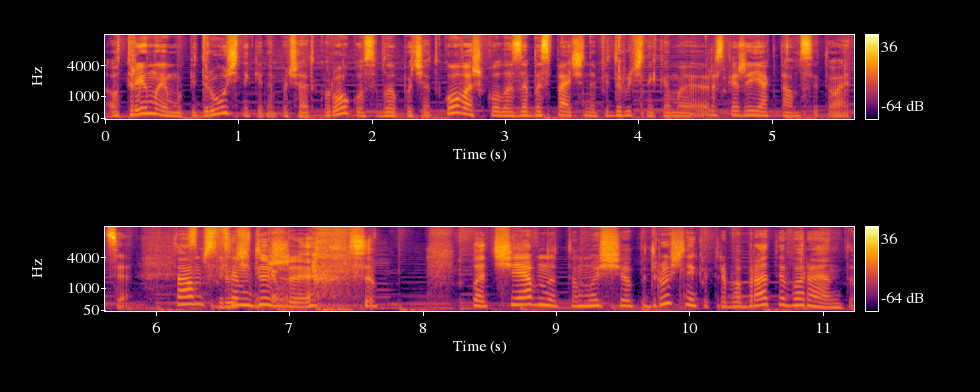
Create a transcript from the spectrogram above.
отримуємо підручники на початку року, особливо початкова школа забезпечена підручниками. Розкажи, як там ситуація? Там З з цим дуже це плачевно, тому що підручники треба брати в оренду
